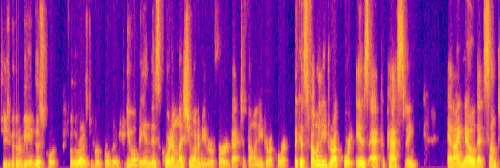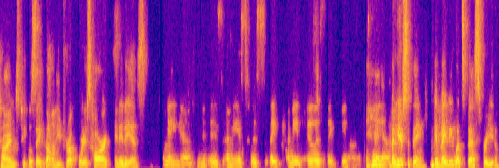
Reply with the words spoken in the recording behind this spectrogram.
she's gonna be in this court for the rest of her probation. You will be in this court unless you want to be referred back to felony drug court because felony drug court is at capacity. And I know that sometimes people say felony drug court is hard, and it is. I mean, yeah, it's, I mean, it's, it's like, I mean, it was like, you know. yeah. But here's the thing it may be what's best for you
